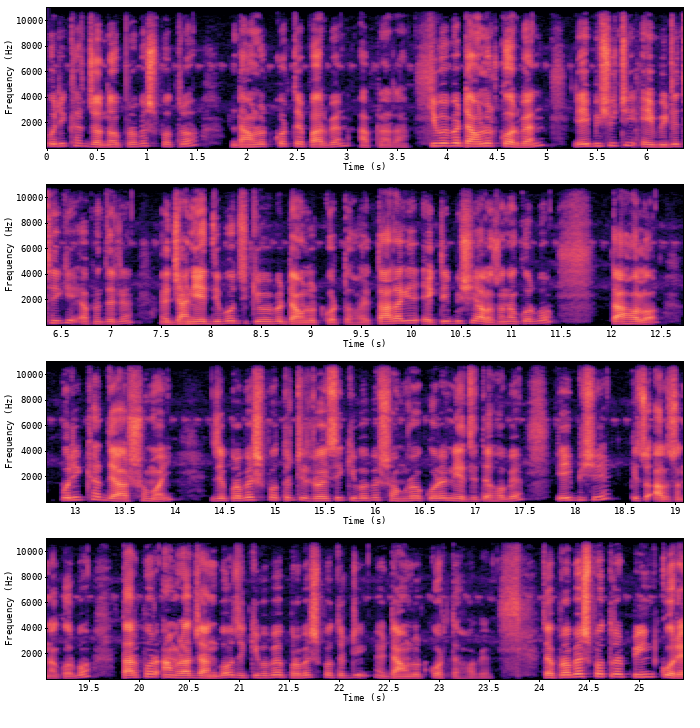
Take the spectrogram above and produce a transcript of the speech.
পরীক্ষার জন্য প্রবেশপত্র ডাউনলোড করতে পারবেন আপনারা। কীভাবে ডাউনলোড করবেন? এই বিষয়টি এই ভিডিও থেকে আপনাদের জানিয়ে দিব যে কীভাবে ডাউনলোড করতে হয়। তার আগে একটি বিষয় আলোচনা করব। তা হলো, পরীক্ষা দেওয়ার সময় যে প্রবেশপত্রটি রয়েছে কীভাবে সংগ্রহ করে নিয়ে যেতে হবে, এই বিষয়ে কিছু আলোচনা করব। তারপর আমরা জানব যে কীভাবে প্রবেশপত্রটি ডাউনলোড করতে হবে। তো প্রবেশপত্র প্রিন্ট করে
